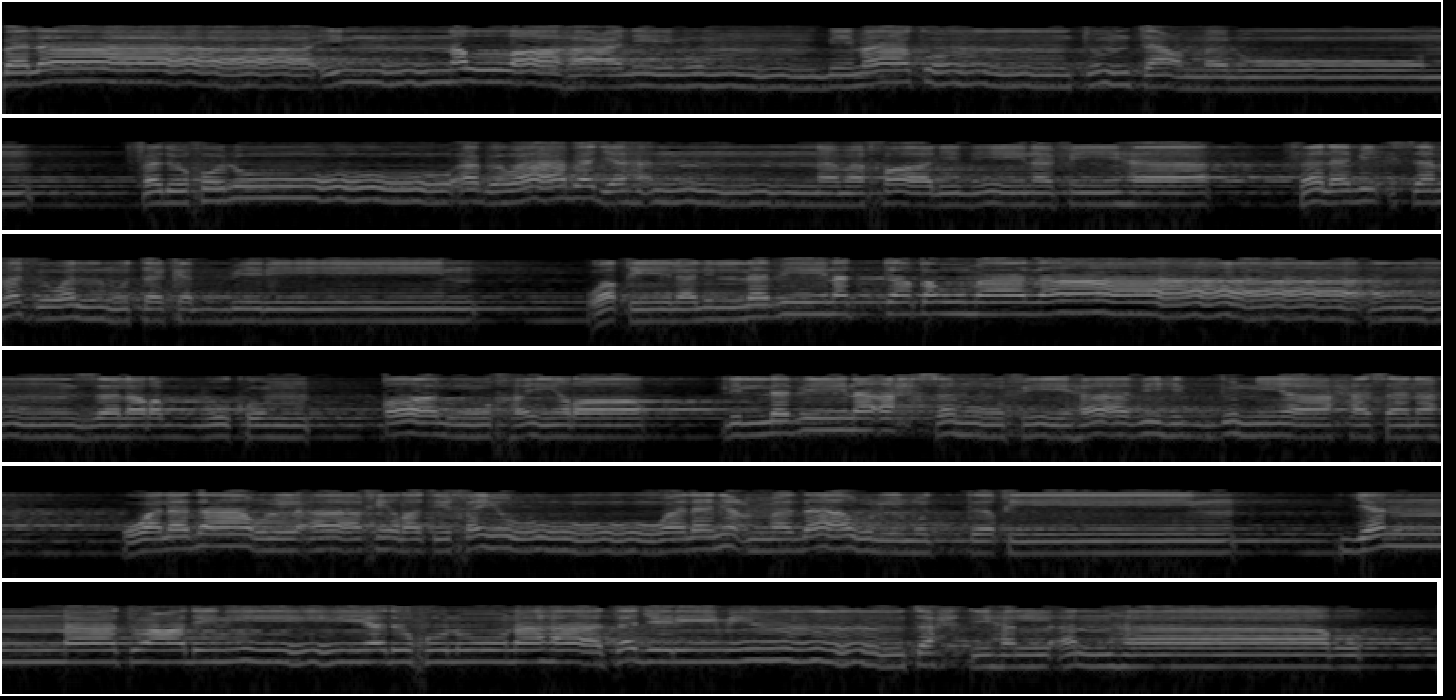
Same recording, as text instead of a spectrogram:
بلى إن الله عليم بما كنتم تعملون فادخلوا أبواب جهنم خالدين فيها فلبئس مثوى المتكبرين وقيل للذين اتقوا ماذا أنزل ربكم قالوا خيرا للذين أحسنوا في هذه الدنيا حسنة ولدار الآخرة خير ولنعم دار المتقين. جنات عدن يدخلونها تجري من تحتها الأنهار.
